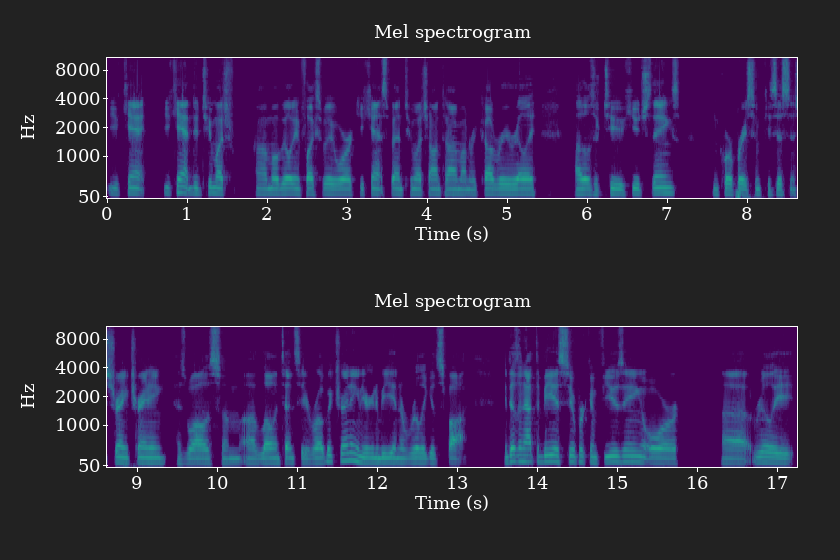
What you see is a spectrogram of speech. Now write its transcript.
you can't you can't do too much uh, mobility and flexibility work. You can't spend too much on time on recovery, really. Uh, those are two huge things. Incorporate some consistent strength training as well as some uh, low intensity aerobic training, and you're going to be in a really good spot. It doesn't have to be a super confusing or uh, really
